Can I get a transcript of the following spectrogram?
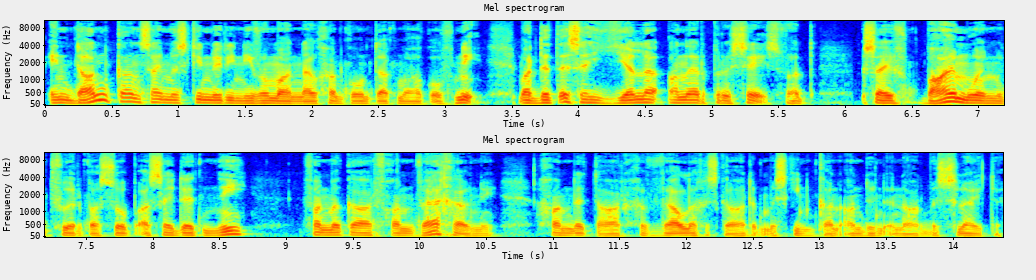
En dan kan sy miskien met die nuwe man nou gaan kontak maak of nie. Maar dit is 'n hele ander proses wat sy baie mooi moet voorpas op as sy dit nie van mekaar van weghou nie, gaan dit haar geweldige skade miskien kan aandoen in haar besluite.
